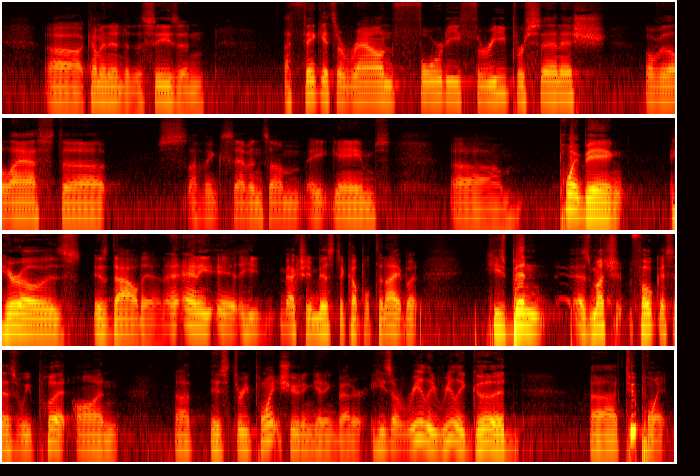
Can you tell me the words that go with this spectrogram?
uh, coming into the season. I think it's around forty-three percent ish over the last uh, I think seven some eight games. Um, point being, Herro is is dialed in, and he he actually missed a couple tonight, but he's been as much focus as we put on uh, his three point shooting getting better. He's a really really good uh, two point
